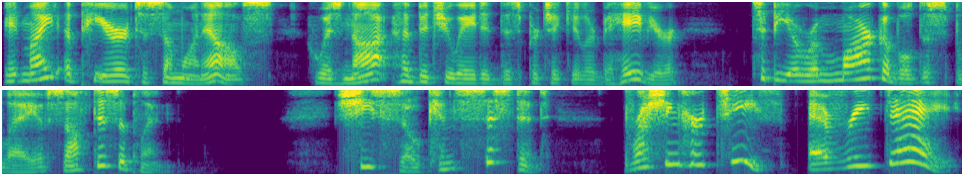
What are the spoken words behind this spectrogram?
It might appear to someone else who has not habituated this particular behavior to be a remarkable display of self discipline. She's so consistent, brushing her teeth every day.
